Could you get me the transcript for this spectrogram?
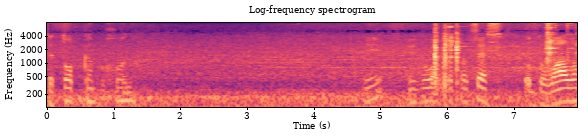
Це топка походу. І відбувався процес поддувало.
